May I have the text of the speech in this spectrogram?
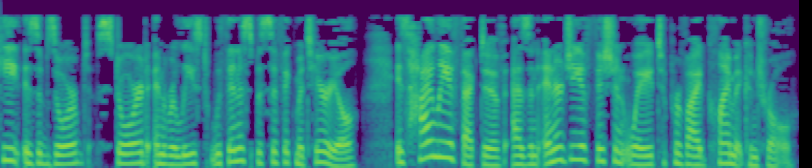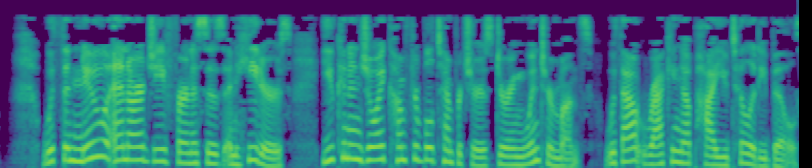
heat is absorbed, stored, and released within a specific material, is highly effective as an energy efficient way to provide climate control. With the Nu NRG furnaces and heaters, you can enjoy comfortable temperatures during winter months without racking up high utility bills.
